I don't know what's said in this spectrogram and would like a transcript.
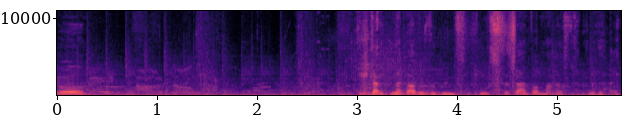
So. Die standen da gerade so günstig. Ich musste es einfach machen. Es tut mir leid.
